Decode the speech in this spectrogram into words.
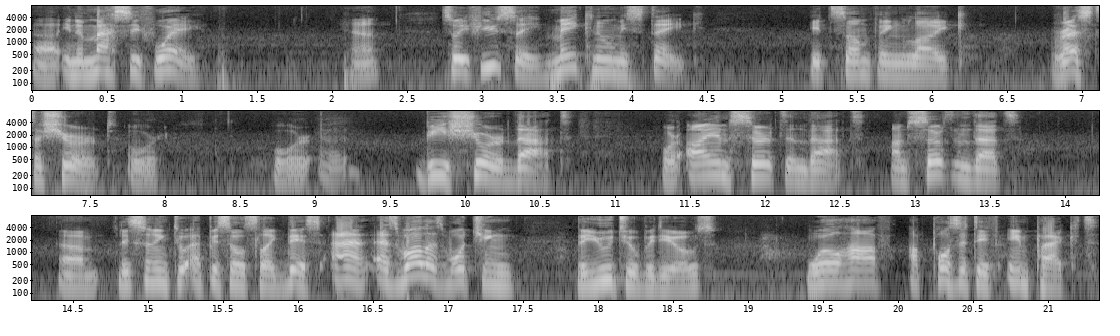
uh, in a massive way. Yeah? So if you say, make no mistake, it's something like rest assured or, or uh, be sure that, or I am certain that. I'm certain that um, listening to episodes like this, and as well as watching the YouTube videos, will have a positive impact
